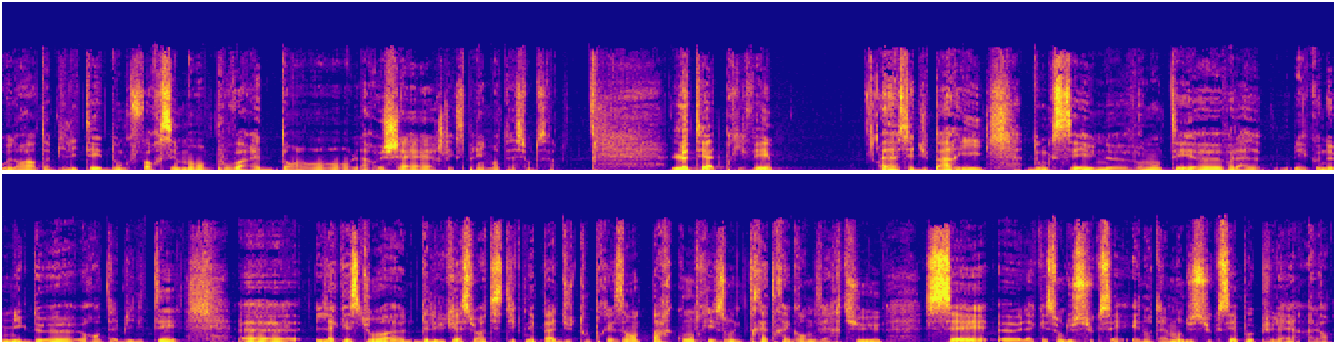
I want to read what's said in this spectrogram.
ou dans la rentabilité, donc forcément pouvoir être dans la recherche, l'expérimentation, tout ça. Le théâtre privé, euh, c'est du pari, donc c'est une volonté euh, voilà économique de rentabilité. Euh, la question de l'éducation artistique n'est pas du tout présente. Par contre, ils ont une très très grande vertu, c'est la question du succès et notamment du succès populaire. Alors,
